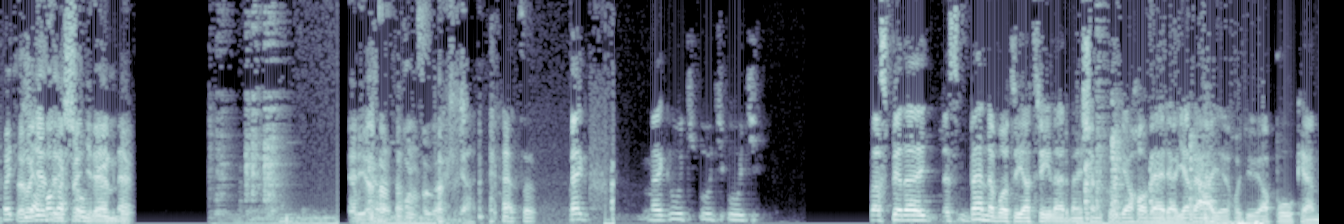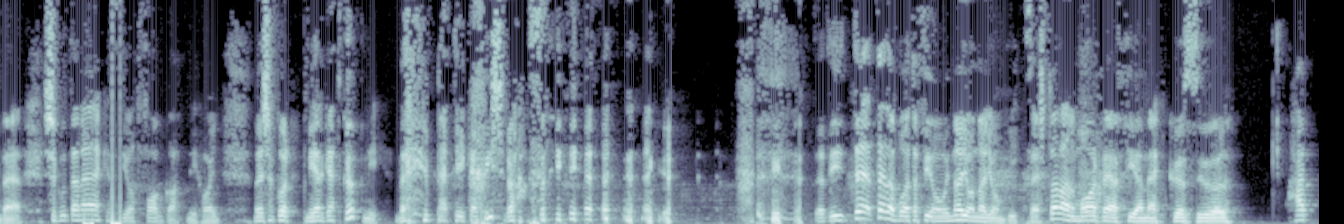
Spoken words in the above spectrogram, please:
Vagy de, ilyen magason mennyire ember. Hát, meg, meg úgy, úgy, úgy az például ez benne volt ugye a trailerben is, amikor ugye a haverja rájön, hogy ő a pókember. És akkor utána elkezdi ott faggatni, hogy na és akkor mérget köpni? Mert petéket is raksz. Tehát így te, tele volt a film, hogy nagyon-nagyon vicces. Talán a Marvel filmek közül hát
